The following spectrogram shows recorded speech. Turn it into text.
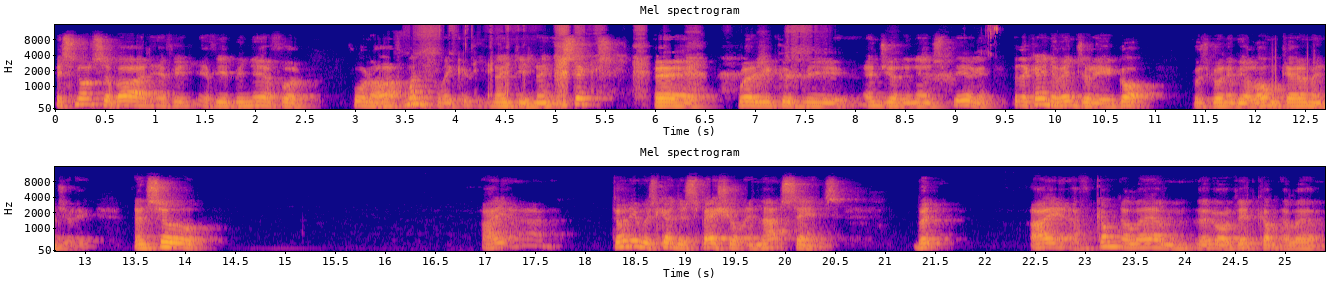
It's not so bad if, you, if you'd been there for four and a half months, like 1996, uh, where you could be injured and then stay again. But the kind of injury you got was going to be a long-term injury. And so I he was kind of special in that sense, but I have come to learn that, or did come to learn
